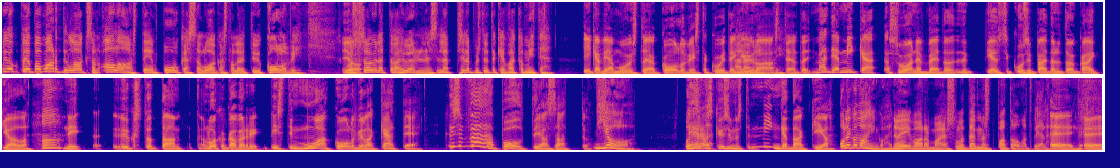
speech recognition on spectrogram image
jo- jopa Martin Laakson alaasteen puukassa luokasta löytyy kolvi. Joo. Koska se on yllättävän hyödyllinen, sillä, sillä pystyy tekemään vaikka mitä. Ikäviä muistoja kolvista kuitenkin Älä yläasteelta. Mä en tiedä mikä suonenveto, tietysti kusipäitä nyt on kaikkialla, Ah. niin yksi tota, luokkakaveri pisti mua kolvilla käteen. Kyllä se vähän polttia sattu. Joo. Mut Heräs sitä, kysymys, että minkä takia? oliko vahinko? No ei varmaan, jos sulla on tämmöiset patoumat vielä. Ei, ei.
